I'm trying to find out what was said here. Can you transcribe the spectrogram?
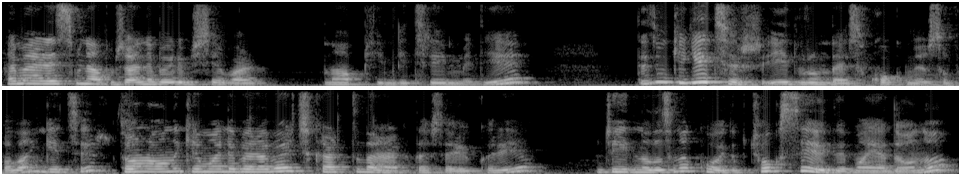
Hemen resmini atmış. Anne böyle bir şey var. Ne yapayım getireyim mi diye. Dedim ki getir iyi durumdaysa kokmuyorsa falan getir. Sonra onu Kemal'le beraber çıkarttılar arkadaşlar yukarıya. Ceydin odasına koyduk. Çok sevdi Maya da onu.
